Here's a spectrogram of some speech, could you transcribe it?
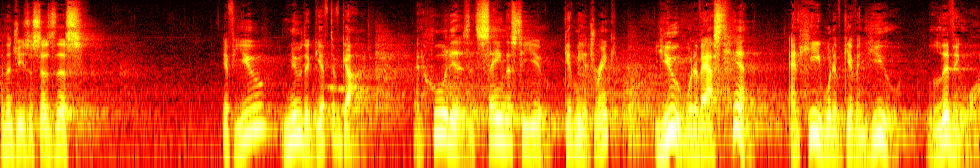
And then Jesus says this If you knew the gift of God, and who it is that's saying this to you, give me a drink, you would have asked him, and he would have given you living water.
